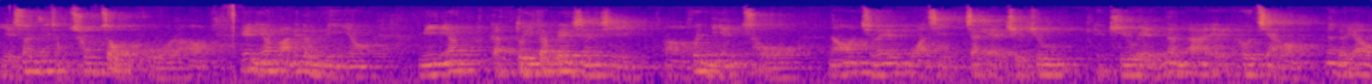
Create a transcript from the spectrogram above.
也算是一种出众活了哈，因为你要把那个米哦，米你要给堆到变成是。啊，会粘稠，然后就会挖起夹起来 Q Q Q 的嫩爱好夹哦，那个要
